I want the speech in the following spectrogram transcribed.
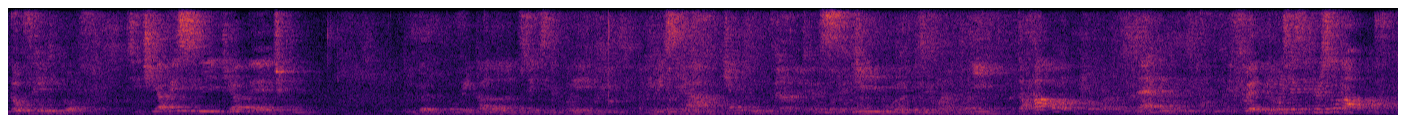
90 idosos. Se tinha AVC, diabético, 90 anos, 150, vivenciado, tinha tudo. E, e dava aula. Né? Foi ali que eu comecei a ser personal.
